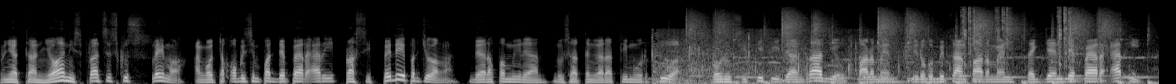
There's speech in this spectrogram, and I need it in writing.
Pernyataan Yohanis Franciscus Lema, anggota Komisi 4 DPR RI, fraksi PD Perjuangan, daerah pemilihan Nusa Tenggara Timur II, produksi TV dan radio, Parlemen, Biro Pemberitaan Parlemen, Sekjen DPR RI.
